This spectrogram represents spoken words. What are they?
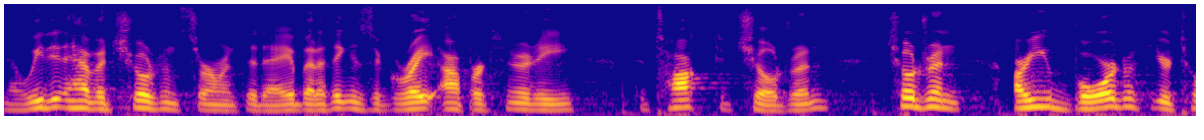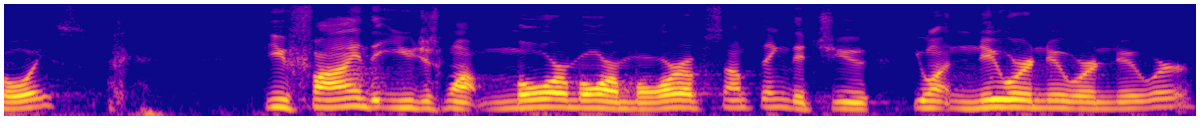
Now, we didn't have a children's sermon today, but I think it's a great opportunity to talk to children. Children, are you bored with your toys? Do you find that you just want more, more, more of something, that you, you want newer, newer, newer?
